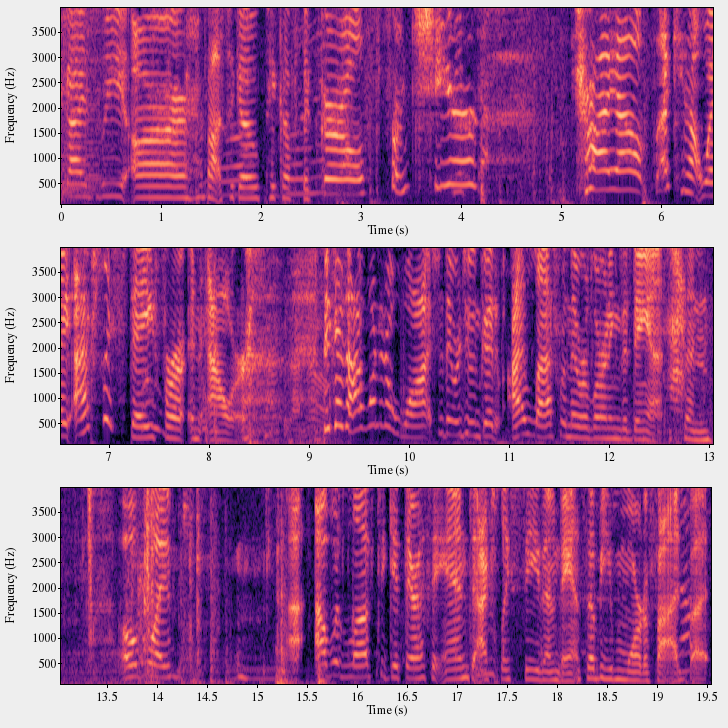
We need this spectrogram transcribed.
right, guys, we are about to go pick up the girls from cheer tryouts. I cannot wait. I actually stayed for an hour because I wanted to watch. They were doing good. I left when they were learning the dance and oh boy, I, I would love to get there at the end to actually see them dance. They'll be mortified, but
